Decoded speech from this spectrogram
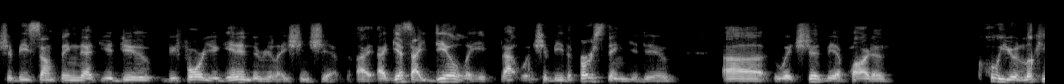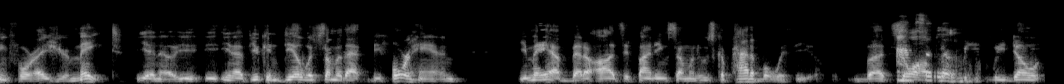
should be something that you do before you get in the relationship. I, I guess ideally that would, should be the first thing you do, uh, which should be a part of who you're looking for as your mate. You know, you you know if you can deal with some of that beforehand, you may have better odds at finding someone who's compatible with you. But so Absolutely. often we, we don't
